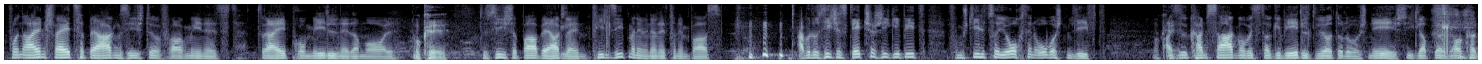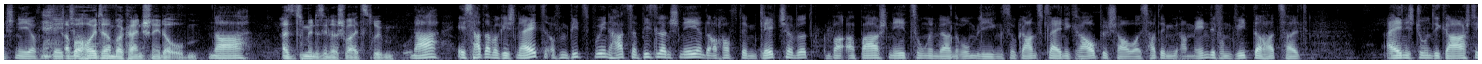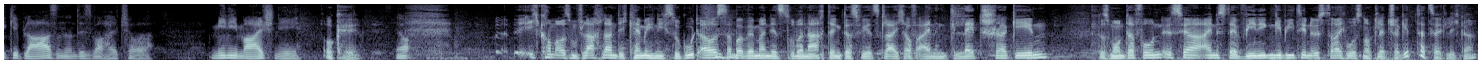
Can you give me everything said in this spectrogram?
von allen Schweizer Bergen siehst du, frag mich nicht, drei Promille nicht einmal. Okay. Du siehst ein paar Berglein. Viel sieht man nämlich nicht von dem Pass. Aber du siehst das Gletscherskigebiet vom Stilzer Joch, den obersten Lift. Also du kannst sagen, ob es da gewedelt wird oder wo Schnee ist. Ich glaube, da ist auch kein Schnee auf dem Gletscher. Aber heute haben wir keinen Schnee da oben. Na, Also zumindest in der Schweiz drüben. na, es hat aber geschneit. Auf dem Pitzbuin hat es ein bisschen an Schnee und auch auf dem Gletscher wird ein paar, ein paar Schneezungen werden rumliegen. So ganz kleine Graupelschauer. Es hat im, am Ende vom Gewitter hat es halt eine Stunde garstig geblasen und es war halt schon minimal Schnee. Okay. Ja. Ich komme aus dem Flachland, ich kenne mich nicht so gut aus, aber wenn man jetzt drüber nachdenkt, dass wir jetzt gleich auf einen Gletscher gehen, das Montafon ist ja eines der wenigen Gebiete in Österreich, wo es noch Gletscher gibt tatsächlich, gell?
